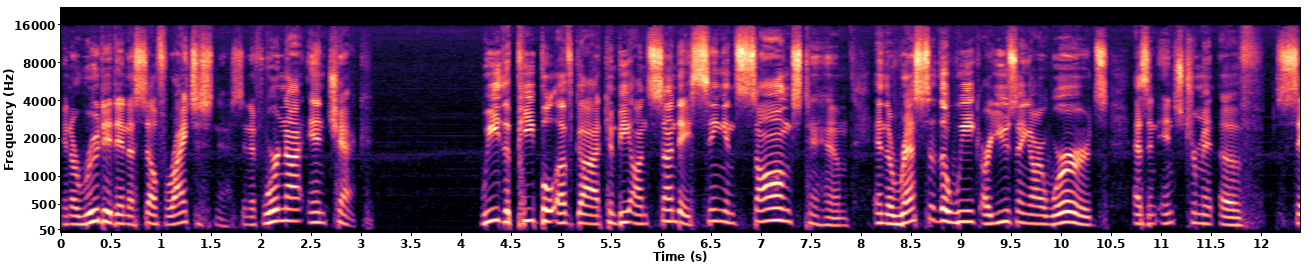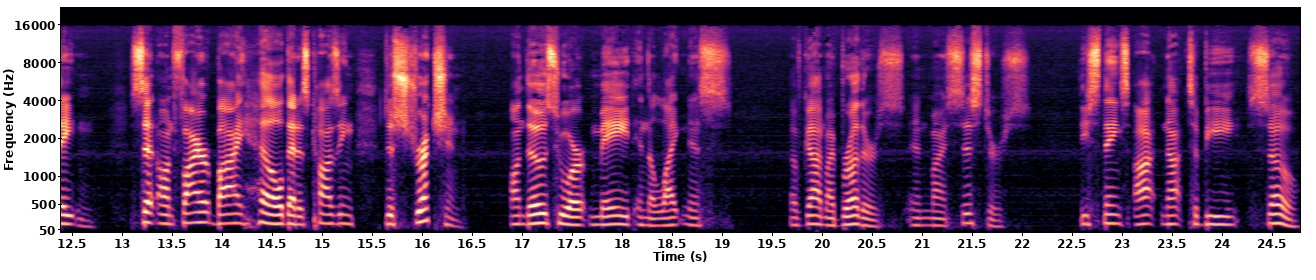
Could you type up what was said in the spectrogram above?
and are rooted in a self righteousness. And if we're not in check, we, the people of God, can be on Sunday singing songs to Him, and the rest of the week are using our words as an instrument of Satan, set on fire by hell that is causing destruction on those who are made in the likeness of God. My brothers and my sisters, these things ought not to be so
